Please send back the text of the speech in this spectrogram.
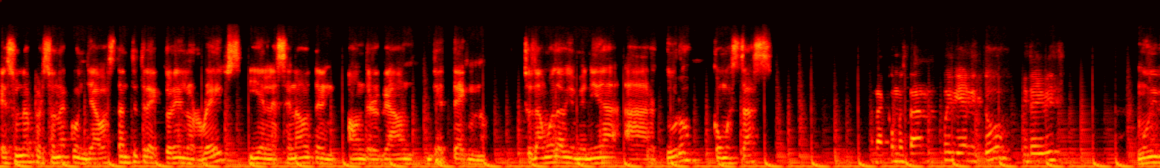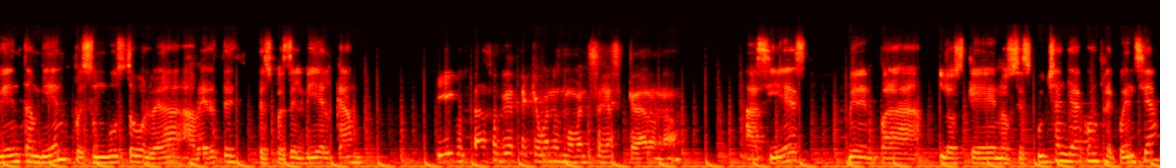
es una persona con ya bastante trayectoria en los raves y en la escena underground de techno. Entonces damos la bienvenida a Arturo. ¿Cómo estás? Hola, ¿cómo están? Muy bien. ¿Y tú, ¿Y David? Muy bien también. Pues un gusto volver a, a verte después del BL Camp. Sí, gustazo. Fíjate qué buenos momentos allá se quedaron, ¿no? Así es. Miren, para los que nos escuchan ya con frecuencia,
